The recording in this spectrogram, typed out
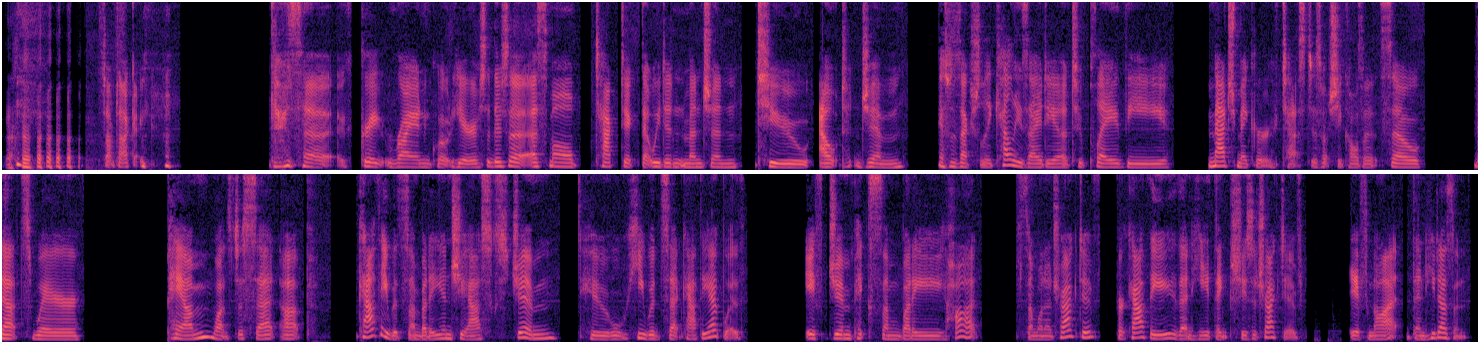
stop talking. There's a great Ryan quote here. So there's a, a small tactic that we didn't mention to out Jim. This was actually Kelly's idea to play the matchmaker test, is what she calls it. So that's where Pam wants to set up Kathy with somebody, and she asks Jim who he would set Kathy up with. If Jim picks somebody hot, someone attractive for Kathy, then he thinks she's attractive. If not, then he doesn't.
